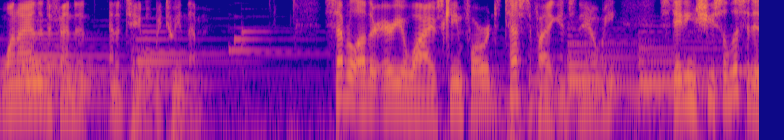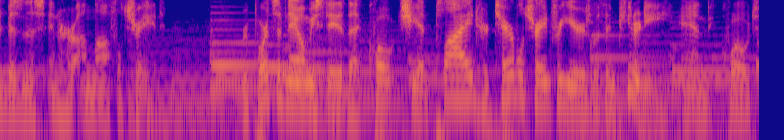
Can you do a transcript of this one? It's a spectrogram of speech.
one eye on the defendant, and a table between them. Several other area wives came forward to testify against Naomi, stating she solicited business in her unlawful trade. Reports of Naomi stated that, quote, she had plied her terrible trade for years with impunity and, quote,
